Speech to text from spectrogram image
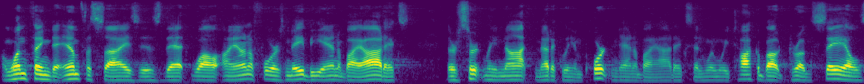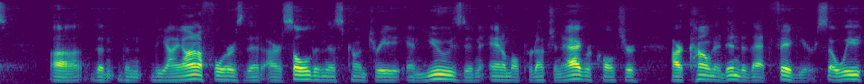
one thing to emphasize is that while ionophores may be antibiotics, they're certainly not medically important antibiotics. And when we talk about drug sales, uh, the, the, the, ionophores that are sold in this country and used in animal production agriculture are counted into that figure. So we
